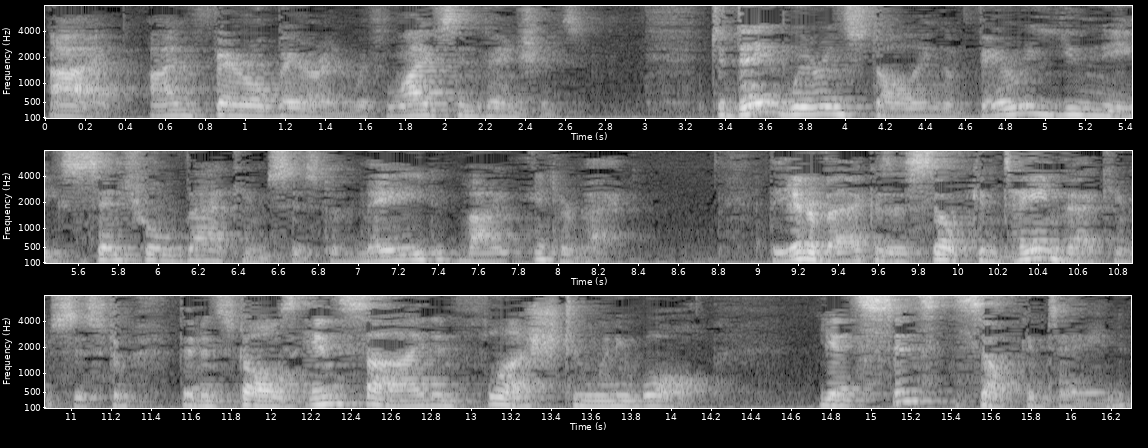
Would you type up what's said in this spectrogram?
Hi, I'm Farrell Barron with Life's Inventions. Today we're installing a very unique central vacuum system made by Intervac. The Intervac is a self-contained vacuum system that installs inside and flush to any wall. Yet since it's self-contained,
